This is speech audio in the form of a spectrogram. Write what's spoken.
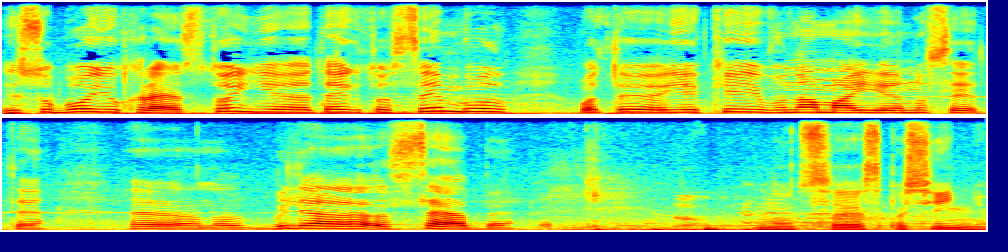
із собою хрест. То є той, то символ, от, е, який вона має носити е, біля себе. Ну, це спасіння.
